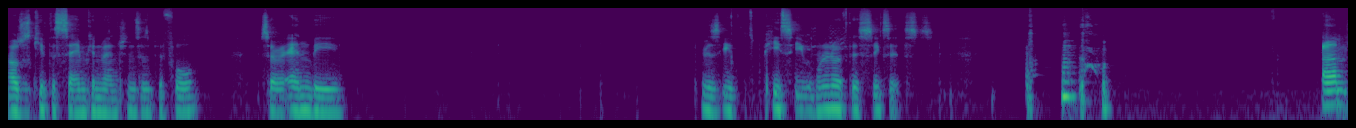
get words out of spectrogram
I'll just keep the same conventions as before. So NB is equal to PC. We want to know if this exists. Um,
